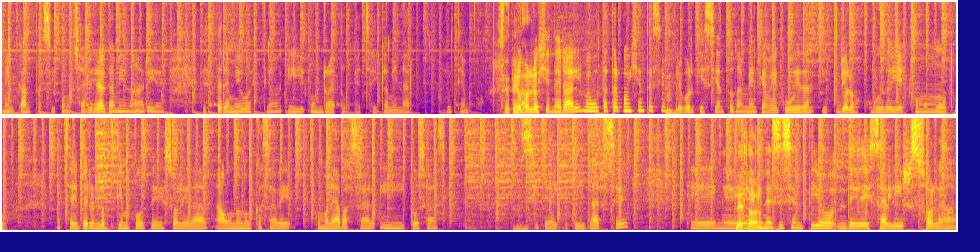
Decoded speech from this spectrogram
me encanta así como salir a caminar y estar en mi cuestión y un rato, ¿cachai? Caminar un tiempo. Pero por lo general me gusta estar con gente siempre porque siento también que me cuidan y yo los cuido y es como mutuo. ¿Cachai? Pero en los tiempos de soledad a uno nunca sabe cómo le va a pasar y cosas así. Así que hay que cuidarse en, eh, en ese sentido de salir sola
